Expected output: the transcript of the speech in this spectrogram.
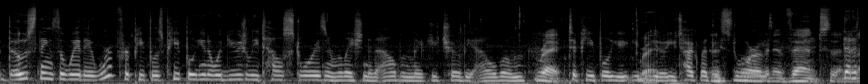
those things the way they work for people is people you know would usually tell stories in relation to the album like you show the album Right. to people you you, Right. you know you talk about these It's more of an event than that an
